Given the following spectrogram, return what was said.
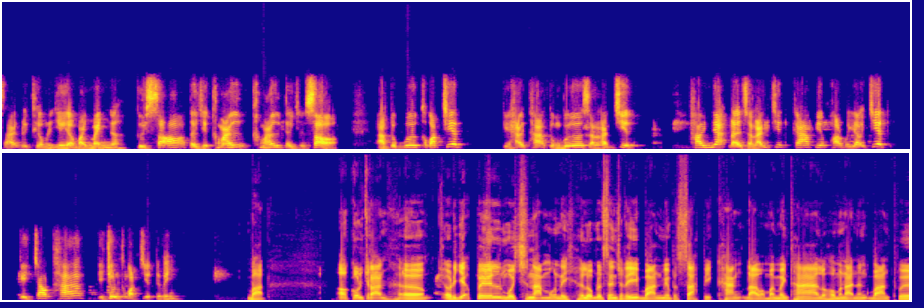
សែនដូចខ្ញុំនិយាយឲ្យបាញ់មិញណាគឺសទៅជាខ្មៅខ្មៅទៅជាស អាទង្វើក្បត់ជាតិគេហៅថាទង្វើស្រឡាញ់ជាតិហើយអ្នកដែលស្រឡាញ់ជាតិការពារផលប្រយោជន៍ជាតិគេចោទថាជាជនក្បត់ជាតិទៅវិញបាទអរគុណច្រើនរយៈពេល1ឆ្នាំមកនេះលោកដិតសេនស៊ូរីបានមានប្រសាសន៍ពីខាងដើមអមមិញថាលោកហ៊ុនម៉ាណែតនឹងបានធ្វើ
